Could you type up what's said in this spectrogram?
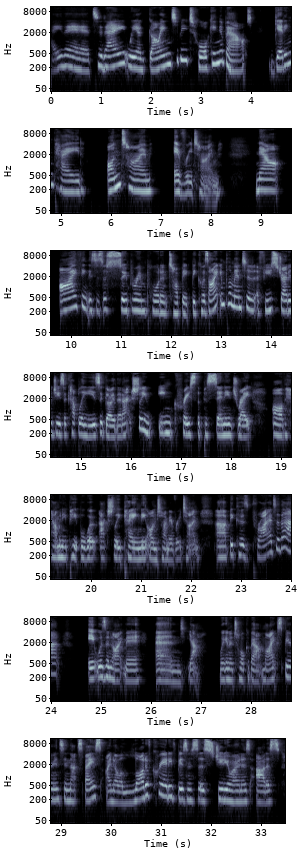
Hey there. Today we are going to be talking about getting paid on time every time. Now, I think this is a super important topic because I implemented a few strategies a couple of years ago that actually increased the percentage rate of how many people were actually paying me on time every time. Uh, because prior to that, it was a nightmare. And yeah, we're going to talk about my experience in that space. I know a lot of creative businesses, studio owners, artists.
